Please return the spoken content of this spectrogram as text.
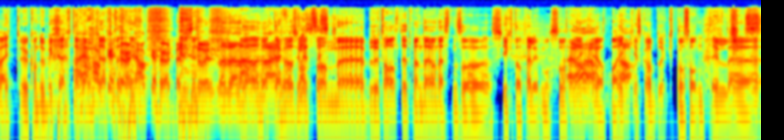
vet du, Kan du bekrefte jeg, har ikke hørt, jeg har ikke hørt den historien. Den er, den er det høres jo litt sånn uh, brutalt ut, men det er jo nesten så sykt at det er litt morsomt. Ja, ja, at man ikke skal ha brukt noe sånt til uh,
